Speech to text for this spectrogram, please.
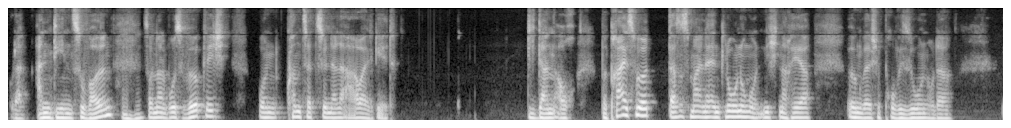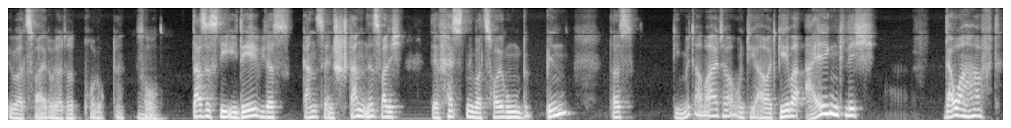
oder andienen zu wollen, mhm. sondern wo es wirklich um konzeptionelle Arbeit geht, die dann auch bepreist wird. Das ist meine Entlohnung und nicht nachher irgendwelche Provisionen oder über Zweit- oder Drittprodukte. So. Mhm. Das ist die Idee, wie das Ganze entstanden ist, weil ich der festen Überzeugung bin, dass die Mitarbeiter und die Arbeitgeber eigentlich dauerhaft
